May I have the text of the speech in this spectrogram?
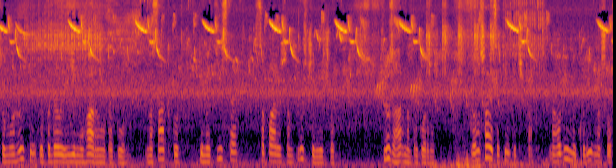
що могли, тільки подали йому гарну таку насадку, пінатіста з плюс черв'ячок, плюс гарна прикормочка. Залишається тільки чекати. На годиннику на 6.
